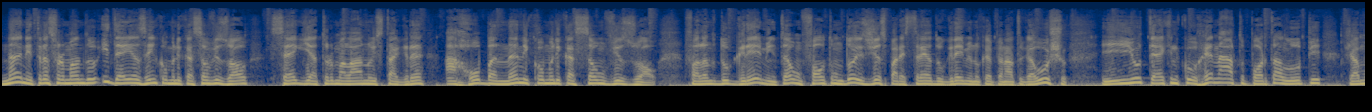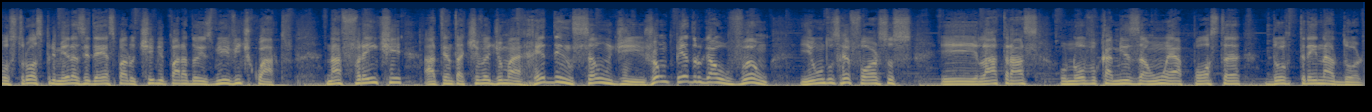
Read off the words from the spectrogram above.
Nani transformando ideias em comunicação visual. Segue a turma lá no Instagram, arroba Nani Comunicação Visual. Falando do Grêmio, então, faltam dois dias para a estreia do Grêmio no Campeonato Campeonato Gaúcho e o técnico Renato Portaluppi já mostrou as primeiras ideias para o time para 2024. Na frente, a tentativa de uma redenção de João Pedro Galvão e um dos reforços e lá atrás o novo camisa 1 um é a aposta do treinador.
